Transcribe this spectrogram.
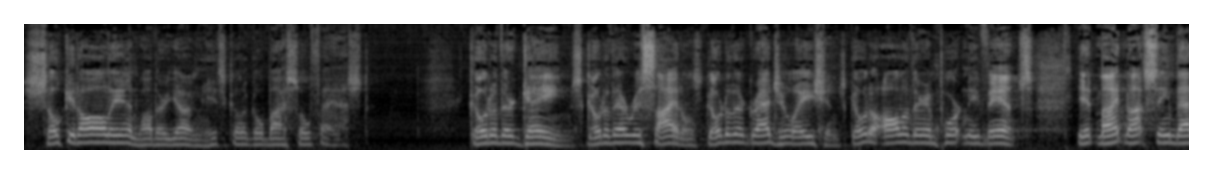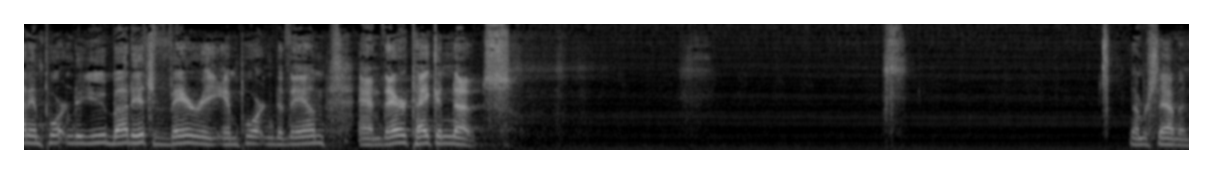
Soak it all in while they're young. It's going to go by so fast. Go to their games, go to their recitals, go to their graduations, go to all of their important events. It might not seem that important to you, but it's very important to them, and they're taking notes. Number seven,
